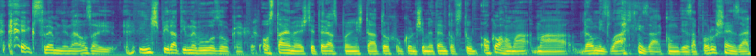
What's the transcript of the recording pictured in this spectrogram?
extrémne, naozaj inšpiratívne v úvodzovkách. Ostajeme ešte teraz po štátoch, ukončíme tento vstup. Oklahoma má veľmi zvláštny zákon, kde za porušenie zákona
